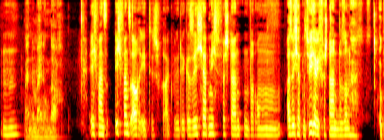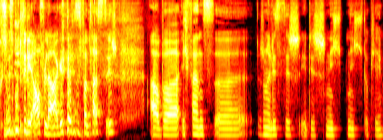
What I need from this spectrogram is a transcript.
mhm. meiner Meinung nach. Ich fand's, ich fand's auch ethisch fragwürdig. Also ich habe nicht verstanden, warum. Also ich habe natürlich habe ich verstanden, so okay, das ist gut für die Auflage, das ist fantastisch. Aber ich fand's äh, journalistisch, ethisch nicht nicht okay.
